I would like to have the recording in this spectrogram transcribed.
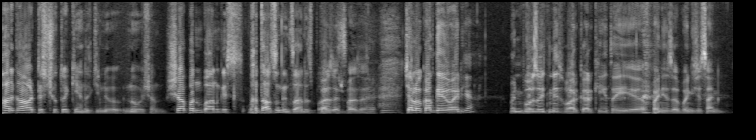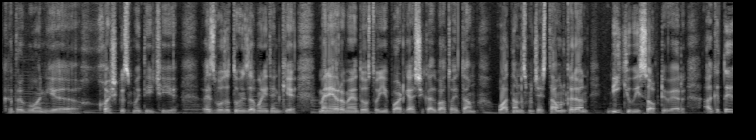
ہر کانٛہہ تۄہہِ کینٛہہ نَتہٕ کینٛہہ نوٚو ہیٚچھان شاپَن بانہٕ گژھِ پَتہٕ آسُن اِنسانَس چلو کَتھ گٔے واریاہ وۄنۍ بوزٲیتو نہٕ أسۍ وارٕ کارٕ کِہیٖنۍ تۄہہِ پنٛنہِ زَبٲنۍ چھِ سانہِ خٲطرٕ بہٕ وَنہٕ یہِ خۄش قٕسمٔتی چھِ یہِ أسۍ بوزو تُہٕنٛز زَبٲنۍ ییٚتٮ۪ن کہِ مےٚ نیرو مےٚ دوستو یہِ پاڈکاسٹ کَتھ باتھ تۄہہِ تام واتناونَس منٛز چھِ أسۍ تاوُن کَران بی کیوٗ وی سافٹوِیَر۔ اگر تُہۍ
